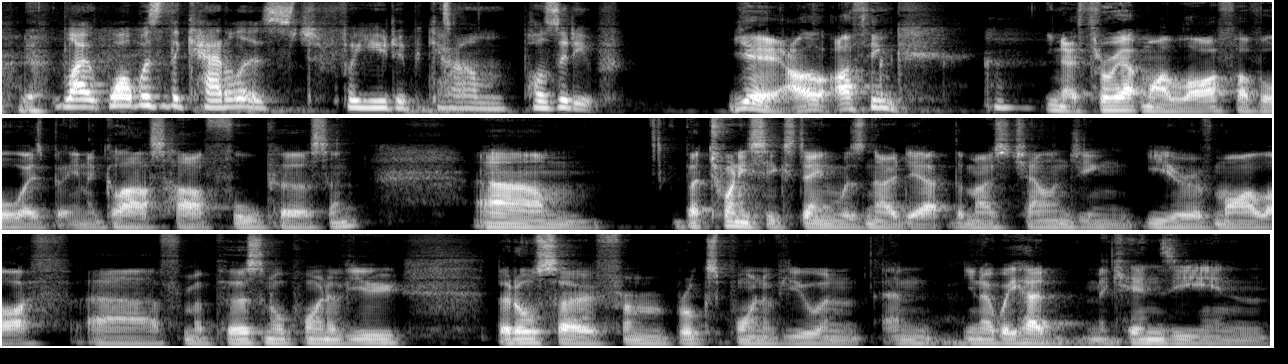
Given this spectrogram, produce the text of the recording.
like, what was the catalyst for you to become positive? Yeah, I, I think you know throughout my life I've always been a glass half full person. Um, but 2016 was no doubt the most challenging year of my life uh, from a personal point of view, but also from Brooke's point of view. And and you know we had Mackenzie in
